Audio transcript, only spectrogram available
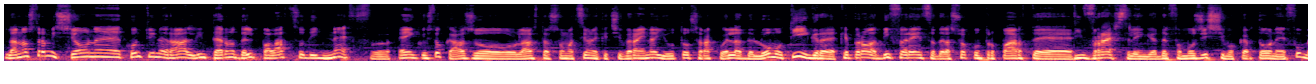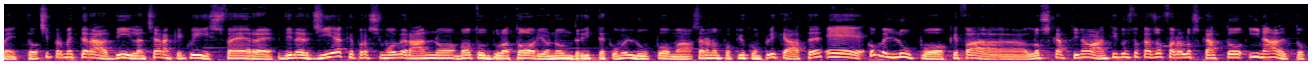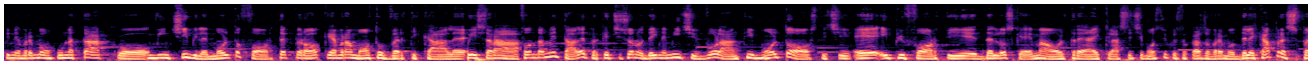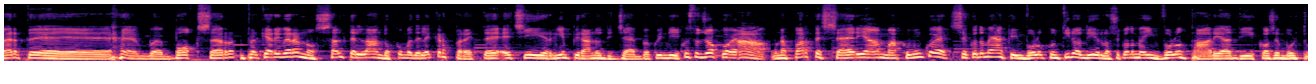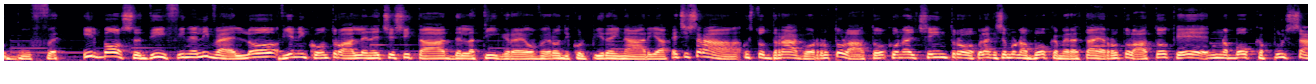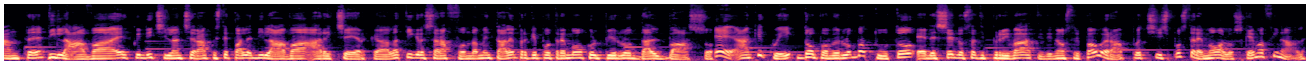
La nostra missione continuerà all'interno del palazzo di Nef e in questo caso la trasformazione che ci verrà in aiuto sarà quella dell'uomo tigre che però a differenza della sua controparte di wrestling del famosissimo cartone e fumetto ci permetterà di lanciare anche qui sfere di energia che però si muoveranno in modo ondulatorio non dritte come il lupo, ma saranno un po' più complicate. E come il lupo che fa lo scatto in avanti, in questo caso farà lo scatto in alto, quindi avremo un attacco invincibile molto forte, però che avrà moto verticale. Qui sarà fondamentale perché ci sono dei nemici volanti molto ostici e i più forti dello schema, oltre ai classici mostri. In questo caso avremo delle capre esperte eh, boxer perché arriveranno saltellando come delle crapprette e ci riempiranno di jab. Quindi questo gioco ha una parte seria, ma comunque secondo me anche invol- continuo a dirlo, secondo me involontaria di cose molto buffe. Il boss di fine livello viene incontro alle necessità della tigre, ovvero di colpire in aria e ci sarà questo drago arrotolato con al centro quella che sembra una bocca ma in realtà è arrotolato che è una bocca pulsante di lava e quindi ci lancerà queste palle di lava a ricerca. La tigre sarà fondamentale perché potremo colpirlo dal basso e anche qui dopo averlo battuto ed essendo stati privati dei nostri power up ci sposteremo allo schema finale.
